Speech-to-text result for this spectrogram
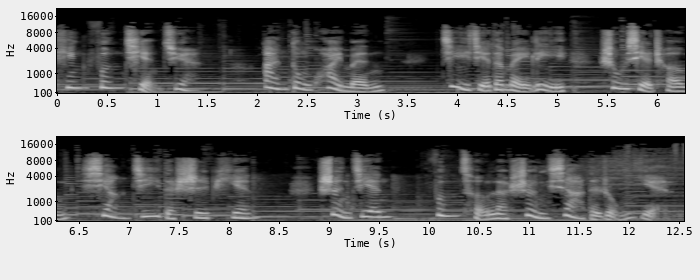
听风缱绻，按动快门，季节的美丽书写成相机的诗篇，瞬间封存了盛夏的容颜。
